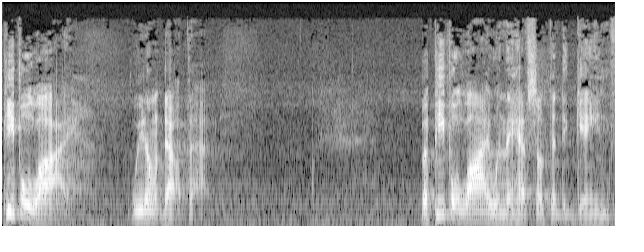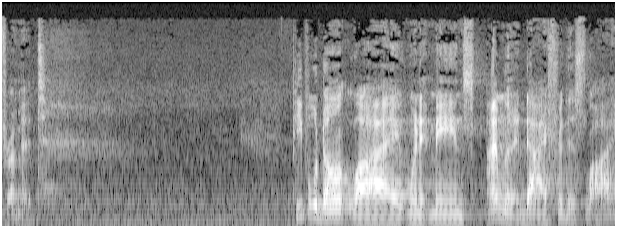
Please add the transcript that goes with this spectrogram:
People lie. We don't doubt that. But people lie when they have something to gain from it. People don't lie when it means, I'm going to die for this lie.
